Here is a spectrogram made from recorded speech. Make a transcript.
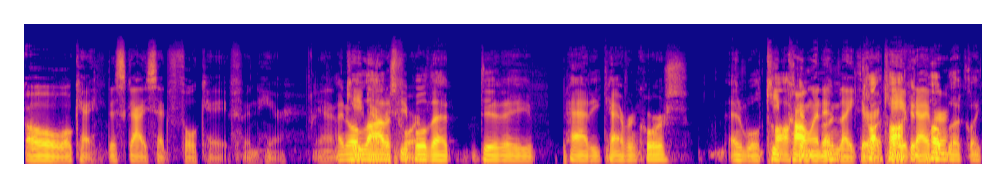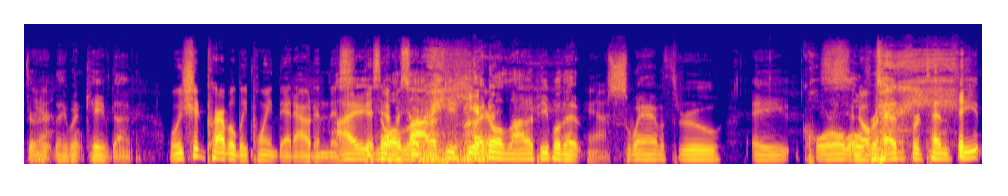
Oh, okay. This guy said full cave in here. Yeah, I know a lot of people that did a PADI Cavern course, and will Keep talk calling in, it like they're ta- a talk in diver? public like they Yeah. they went cave diving. Well, we should probably point that out in this, I this know a episode lot right of people. here. I know a lot of people that Yeah. swam through a coral Snow- overhead for ten feet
